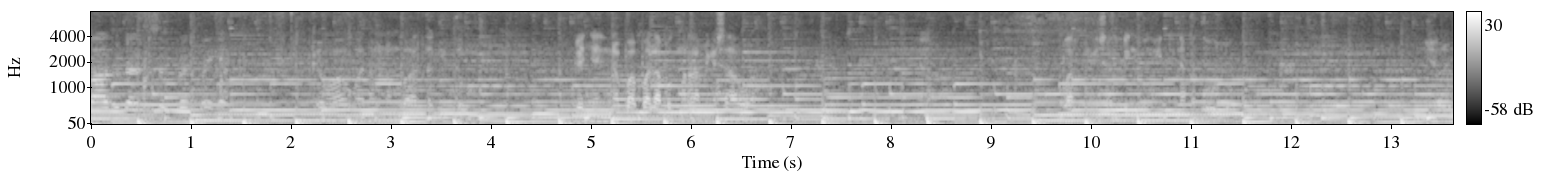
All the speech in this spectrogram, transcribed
Pagod na sa sobrang pahinga. Kawawa naman ang bata dito. Ganyan yung napapala pag maraming asawa. Parang yung isang linggo hindi nakatulog. Yan.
